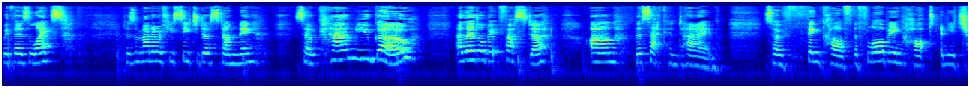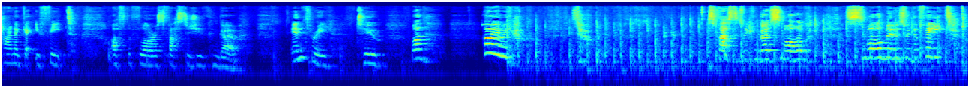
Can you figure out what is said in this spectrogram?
with those legs. Doesn't matter if you're seated or standing. So can you go a little bit faster on the second time? So think of the floor being hot and you're trying to get your feet off the floor as fast as you can go. In three, two, one. Oh, here we go. So, as fast as we can go, small, small moves with the feet.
